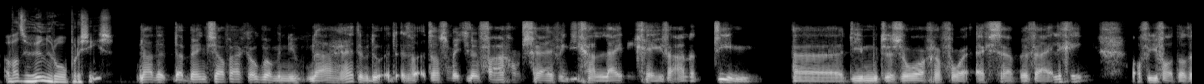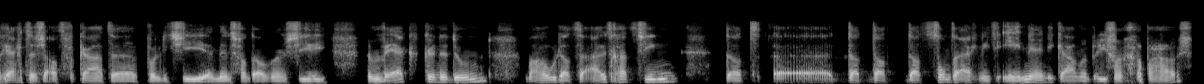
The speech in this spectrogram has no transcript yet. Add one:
Wat is hun rol precies? Nou, daar ben ik zelf eigenlijk ook wel benieuwd naar. Hè. Het, was een beetje een vage omschrijving. Die gaan leiding geven aan een team. Uh, die moeten zorgen voor extra beveiliging. Of in ieder geval dat rechters, advocaten, politie en mensen van het Openbaar Ministerie hun werk kunnen doen. Maar hoe dat eruit gaat zien, dat, uh, dat, dat, dat stond er eigenlijk niet in, hè, die Kamerbrief van Grapperhaus.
